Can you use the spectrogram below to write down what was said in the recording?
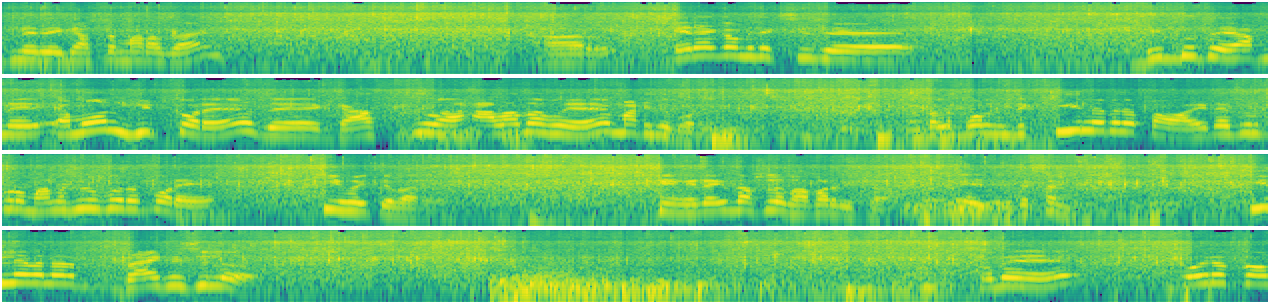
আপনার এই গাছটা মারা যায়। আর এর আগে আমি দেখছি যে বিদ্যুতে আপনি এমন হিট করে যে গাছ পুরো আলাদা হয়ে মাটিতে পড়ে। তাহলে বলেন যে কী লেভেলে পাওয়া এটা যদি কোনো মানুষের উপরে পড়ে, কি হইতে পারে? এটা কিন্তু আসলে ভাবার বিষয়। এই যে দেখছেন, কী লেভেলের ব্রাইট হয়েছিল? তবে ওই রকম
